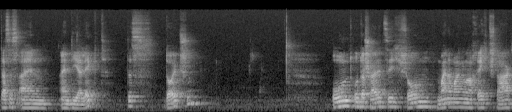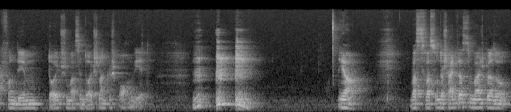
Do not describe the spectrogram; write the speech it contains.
Das ist ein, ein Dialekt des Deutschen und unterscheidet sich schon meiner Meinung nach recht stark von dem Deutschen, was in Deutschland gesprochen wird. Ja, was, was unterscheidet das zum Beispiel? Also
